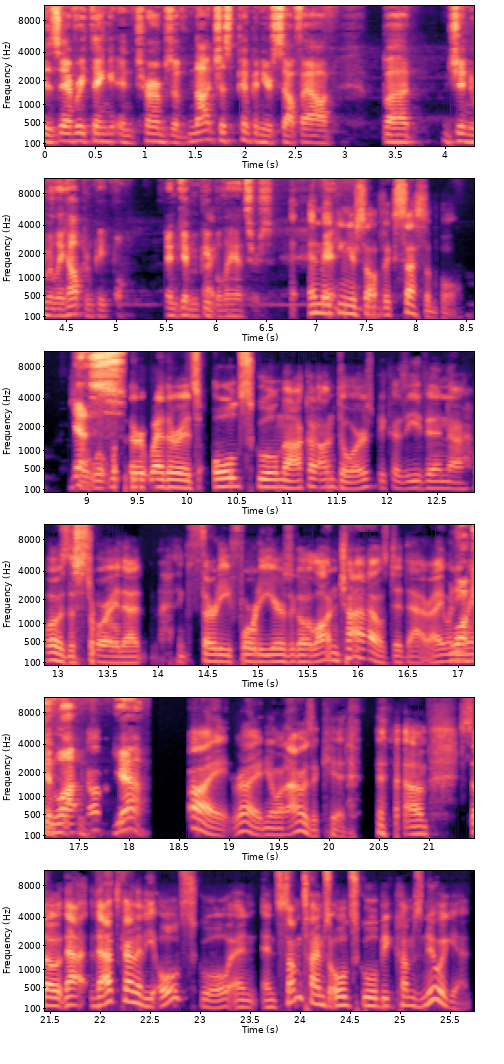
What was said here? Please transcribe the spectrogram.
is everything in terms of not just pimping yourself out, but genuinely helping people and giving people right. answers and making and, yourself accessible. Yes. So whether, whether it's old school knock on doors, because even, uh, what was the story that I think 30, 40 years ago, Lawton Chiles did that, right? When Walking Lawton. Yeah. Right. Right. You know, when I was a kid. um, so that, that's kind of the old school and, and sometimes old school becomes new again.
